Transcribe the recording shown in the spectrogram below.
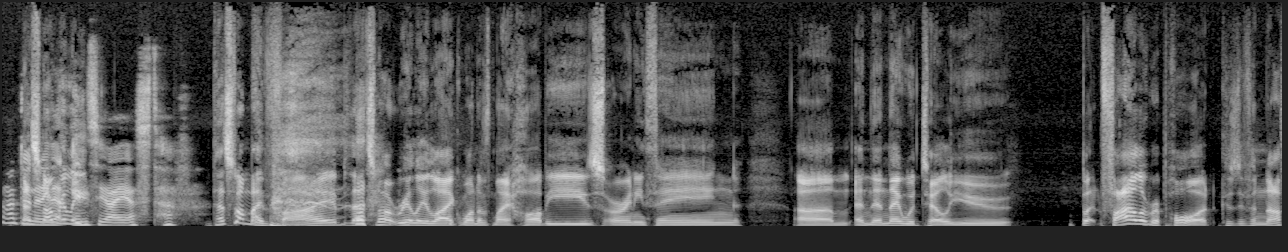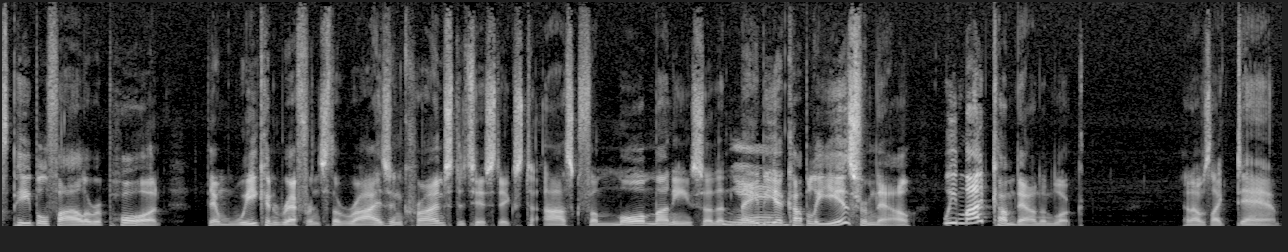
I'm not doing That's any of not that really- NCIS stuff. That's not my vibe. That's not really like one of my hobbies or anything. Um, and then they would tell you, but file a report because if enough people file a report, then we can reference the rise in crime statistics to ask for more money so that maybe a couple of years from now we might come down and look. And I was like, damn,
